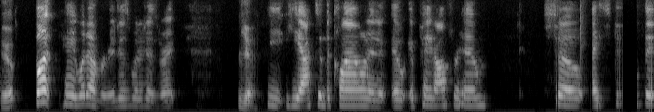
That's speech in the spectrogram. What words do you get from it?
Yep. But hey, whatever. It is what it is, right? Yeah. He he acted the clown and it, it, it paid off for him. So I still think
